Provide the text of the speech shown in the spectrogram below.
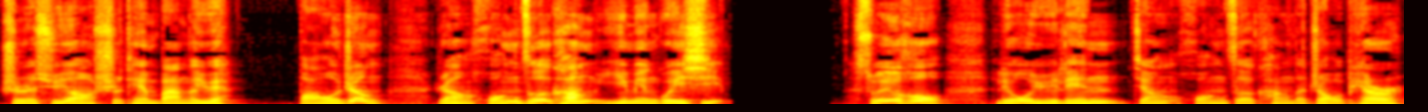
只需要十天半个月，保证让黄泽康一命归西。随后，刘雨林将黄泽康的照片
